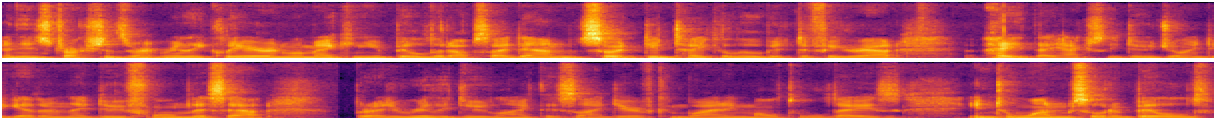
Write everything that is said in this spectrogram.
and the instructions weren't really clear and were making you build it upside down. So it did take a little bit to figure out, hey, they actually do join together and they do form this out. But I really do like this idea of combining multiple days into one sort of build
